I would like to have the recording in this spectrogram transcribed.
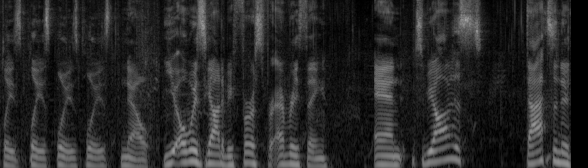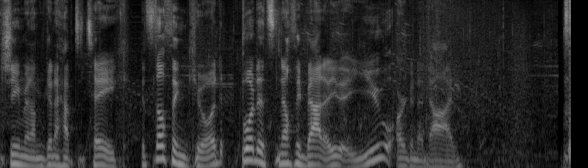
Please, please, please, please. No. You always gotta be first for everything. And to be honest, that's an achievement I'm gonna have to take. It's nothing good, but it's nothing bad either. You are gonna die.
